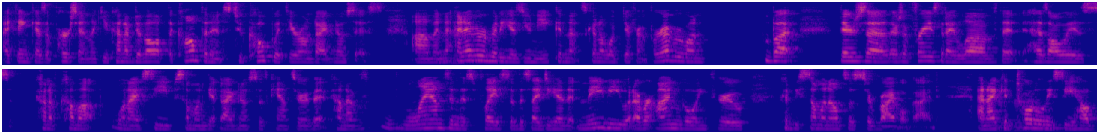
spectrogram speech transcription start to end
i think as a person like you kind of develop the confidence to cope with your own diagnosis um, and, mm-hmm. and everybody is unique and that's going to look different for everyone but there's a there's a phrase that i love that has always kind of come up when I see someone get diagnosed with cancer that kind of lands in this place of this idea that maybe whatever I'm going through could be someone else's survival guide. And I could mm-hmm. totally see how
